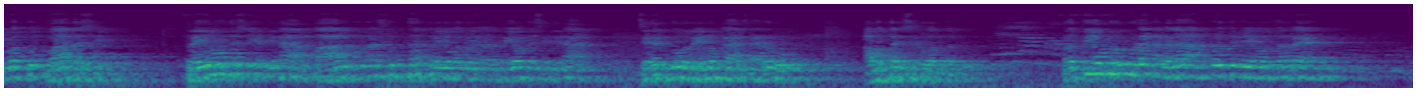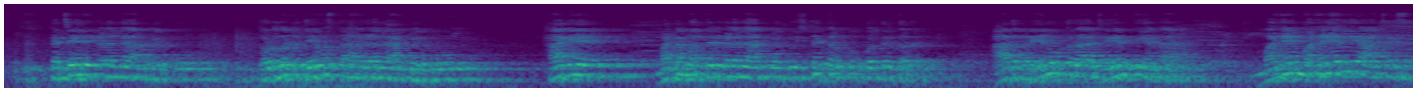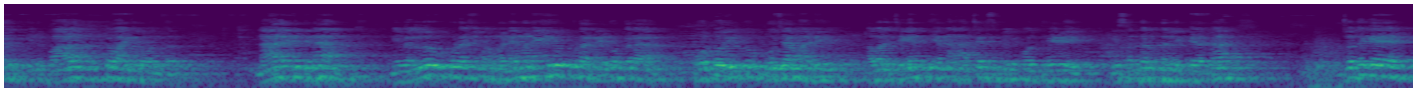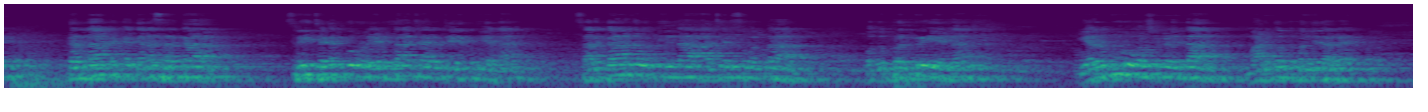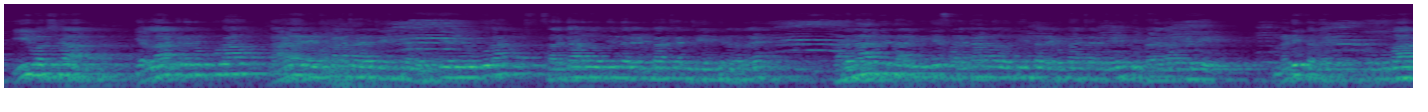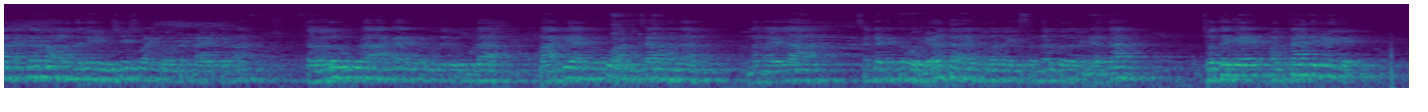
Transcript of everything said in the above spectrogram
ಇವತ್ತು ದ್ವಾದಶಿ. ತ್ರಯೋದಶಿಯ ದಿನ ಪಾಲ್ಗುಣ ಶುದ್ಧ ತ್ರಯೋ ತ್ರಯೋದಶಿ ದಿನ ಜಗದ್ಗುರು ರೇಣುಕಾಚಾರ್ಯರು ಅವತರಿಸಿರುವಂತದ್ದು ಪ್ರತಿಯೊಬ್ಬರು ಕೂಡ ನಾವೆಲ್ಲ ಅನ್ಕೊಳ್ತೀವಿ ಏನು ಅಂತಂದ್ರೆ, ಕಚೇರಿಗಳಲ್ಲಿ ಆಗ್ಬೇಕು, ದೊಡ್ಡ ದೊಡ್ಡ ದೇವಸ್ಥಾನಗಳಲ್ಲಿ ಆಗ್ಬೇಕು, ಹಾಗೆ ಮಠ ಮಂದಿರಗಳಲ್ಲಿ ಆಗ್ಬೇಕು, ಇಷ್ಟೇ ಕಲ್ಪು ಗೊತ್ತಿರ್ತದೆ. ಆದ್ರೆ ರೇಣುಕರ ಜಯಂತಿಯನ್ನ ಮನೆ ಮನೆಯಲ್ಲಿ ಆಚರಿಸಬೇಕು. ಬಹಳ ಮುಖ್ಯವಾಗಿರುವಂತದ್ದು ನಾಳೆ ದಿನ ನೀವೆಲ್ಲರೂ ಕೂಡ ನಿಮ್ಮ ಮನೆ ಮನೆಯಲ್ಲೂ ಕೂಡ ರೇಣುಕರ ಫೋಟೋ ಇಟ್ಟು ಪೂಜೆ ಮಾಡಿ ಅವರ ಜಯಂತಿಯನ್ನ ಆಚರಿಸಬೇಕು ಅಂತ ಹೇಳಿ ಈ ಸಂದರ್ಭದಲ್ಲಿ ಕೇಳ್ತಾ, ಜೊತೆಗೆ ಕರ್ನಾಟಕ ಘನ ಸರ್ಕಾರ ಶ್ರೀ ಜಗದ್ಗುರು ರೇಣುಕಾಚಾರ್ಯ ಜಯಂತಿಯನ್ನ ಸರ್ಕಾರದ ವತಿಯಿಂದ ಆಚರಿಸುವಂತ ಒಂದು ಪ್ರಕ್ರಿಯೆಯನ್ನ ಎರಡು ಮೂರು ವರ್ಷಗಳಿಂದ ಮಾಡ್ಕೊಂಡು ಬಂದಿದ್ದಾರೆ. ಈ ವರ್ಷ ಎಲ್ಲಾ ಕಡೆನೂ ಕೂಡ ನಾಳೆ ರೇಣುಕಾಚಾರ್ಯ ಜಯಂತಿ ಹೊಸಕೇರಿಯಲ್ಲೂ ಕೂಡ ಸರ್ಕಾರದ ವತಿಯಿಂದ ರೇಣುಕಾಚಾರ್ಯ ಜಯಂತಿ ನಡೆದ್ರೆ ಹದಿನಾರನೇ ತಾರೀಕಿಗೆ ಸರ್ಕಾರದ ವತಿಯಿಂದ ರೇಣುಕಾಚಾರ್ಯ ಜಯಂತಿ ಬೆಳಗಾವಿಯಲ್ಲಿ ನಡೀತದೆ. ಸುಮಾರು ಗಂಧರ್ವ ವಿಶೇಷವಾಗಿರುವಂತಹ ಕಾರ್ಯಕ್ರಮ. ತಾವೆಲ್ಲರೂ ಕೂಡ ಆ ಕಾರ್ಯಕ್ರಮದಲ್ಲೂ ಕೂಡ ಭಾಗಿಯಾಗಬೇಕು. ಆ ವಿಚಾರವನ್ನ ನಮ್ಮ ಎಲ್ಲಾ ಸಂಘಟಕರು ಹೇಳ್ತಾರೆ ಅನ್ನೋದನ್ನ ಈ ಸಂದರ್ಭದಲ್ಲಿ ಹೇಳ್ತಾ, ಜೊತೆಗೆ ಭಕ್ತಾದಿಗಳಿಗೆ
